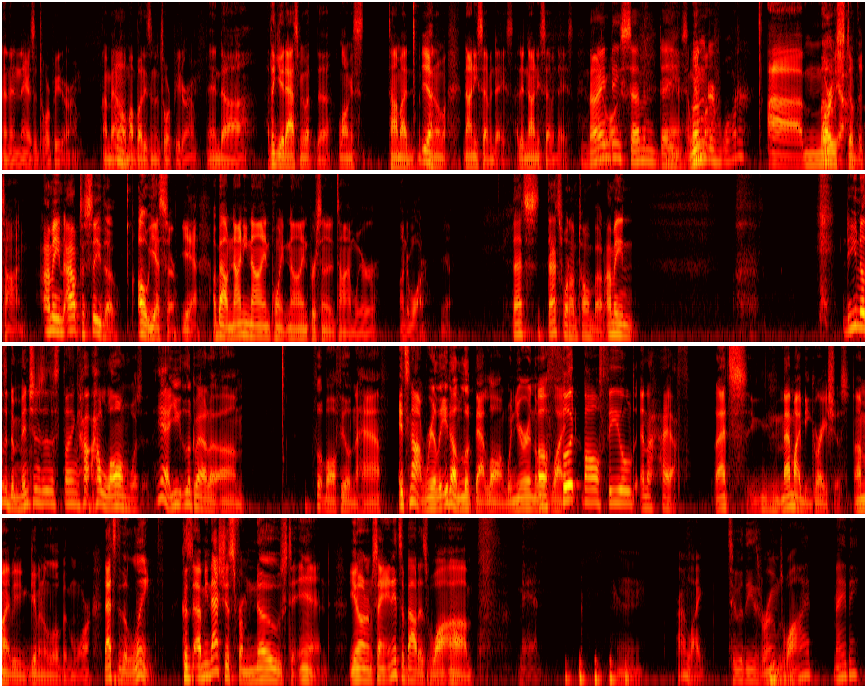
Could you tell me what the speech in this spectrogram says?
and then there's a torpedo room. I met all my buddies in the torpedo room. And uh, I think you had asked me what the longest time I'd Yeah. been on. 97 days. I did 97 days. underwater. 97 days and we mu- underwater? Uh, most of the time. I mean, out to sea, though. Oh, yes, sir. Yeah. About 99.9% of the time we were underwater. Yeah. That's that's what I'm talking about. I mean, do you know the dimensions of this thing? How how long was it? Yeah, you look about a um, football field and a half. It's not really. It doesn't look that long when you're in the A like. football field and a half. That's that might be gracious. I might be giving a little bit more. That's the length, because I mean that's just from nose to end. You know what I'm saying? And it's about as wide. Um, man, hmm, probably like two of these rooms wide, maybe.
